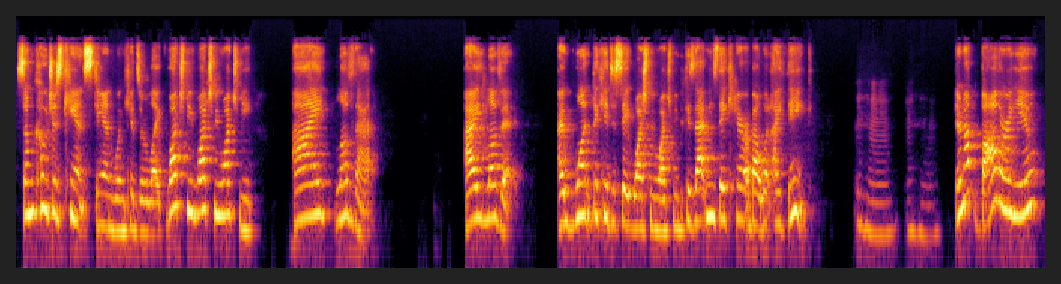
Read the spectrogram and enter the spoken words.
some coaches can't stand when kids are like, "Watch me, watch me, watch me." I love that. I love it. I want the kid to say, "Watch me, watch me," because that means they care about what I think. Mm-hmm, mm-hmm. They're not bothering you.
